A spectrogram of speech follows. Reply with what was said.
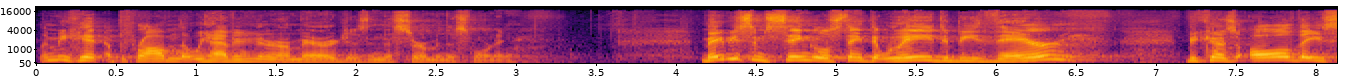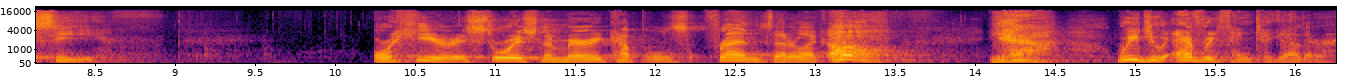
Let me hit a problem that we have even in our marriages in this sermon this morning. Maybe some singles think that we need to be there because all they see or hear is stories from their married couples' friends that are like, oh, yeah, we do everything together.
